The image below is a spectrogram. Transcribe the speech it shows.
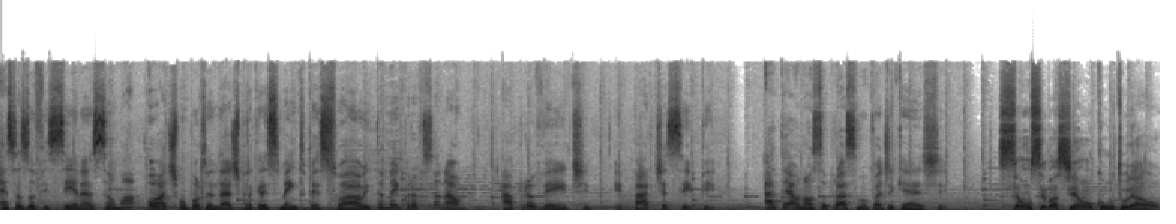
Essas oficinas são uma ótima oportunidade para crescimento pessoal e também profissional. Aproveite e participe. Até o nosso próximo podcast. São Sebastião Cultural,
